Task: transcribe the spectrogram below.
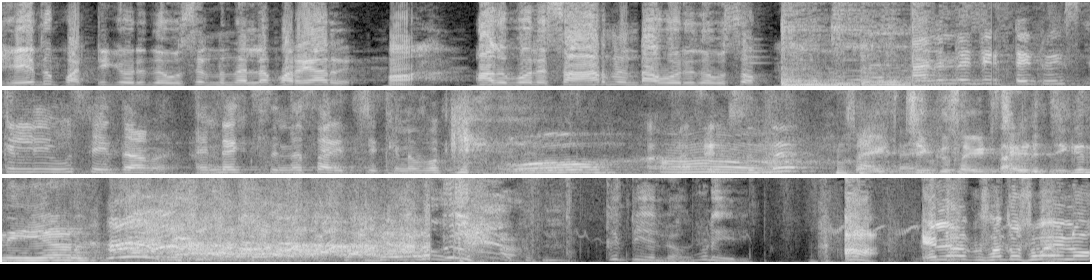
ഏത് പട്ടിക്ക് ഒരു ദിവസം ഉണ്ടെന്നല്ല പറയാറ്. അതുപോലെ സാറിനുണ്ടാവും ഒരു ദിവസം. ഞാൻ എന്റെ ഡിറ്റക്ടീവ് സ്കിൽ യൂസ് ചെയ്താണ്. എന്റെ എക്സിന്റെ സൈഡ് ചിക്കൻ പൊക്കി സൈഡ് ചിക്ക് നീയാണ്. കിട്ടിയല്ലോ ഇവിടെ. എല്ലാവർക്കും സന്തോഷമായല്ലോ.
